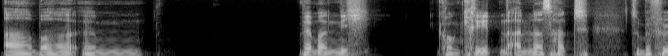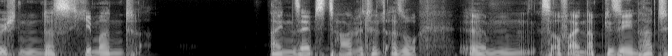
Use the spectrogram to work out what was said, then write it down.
Aber ähm, wenn man nicht konkreten Anlass hat, zu befürchten, dass jemand einen selbst targetet, also ähm, es auf einen abgesehen hat,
